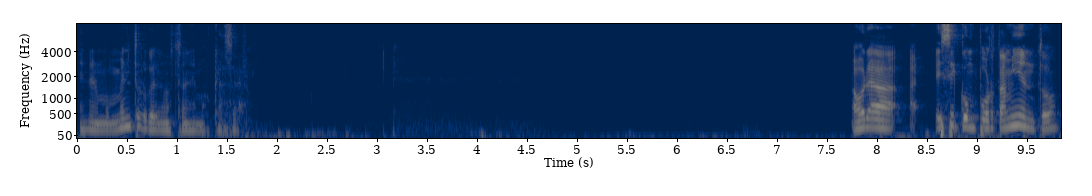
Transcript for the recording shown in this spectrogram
en el momento que nos tenemos que hacer. Ahora, ese comportamiento,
